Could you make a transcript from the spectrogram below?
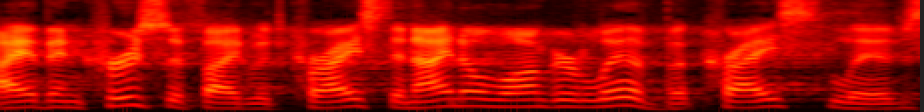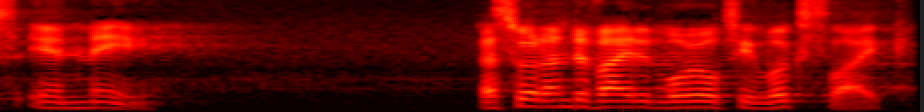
I have been crucified with Christ and I no longer live, but Christ lives in me. That's what undivided loyalty looks like.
